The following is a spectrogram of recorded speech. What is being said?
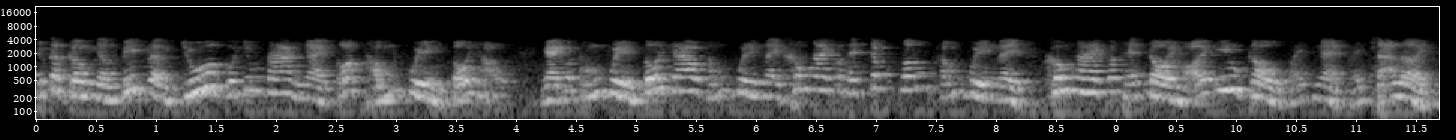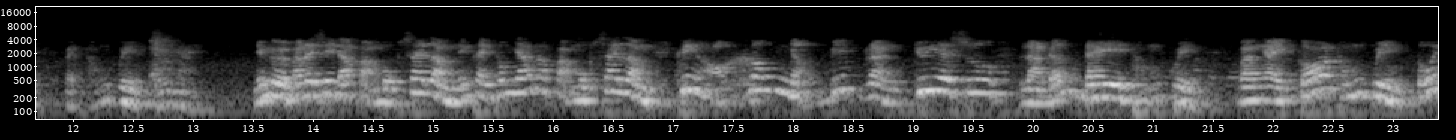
chúng ta cần nhận biết rằng Chúa của chúng ta, ngài có thẩm quyền tối hậu. Ngài có thẩm quyền tối cao. Thẩm quyền này không ai có thể chấp vấn. Thẩm quyền này không ai có thể đòi hỏi yêu cầu phải ngài phải trả lời về thẩm quyền của ngài. Những người Pharisee đã phạm một sai lầm, những thầy thống giáo đã phạm một sai lầm khi họ không nhận biết rằng Chúa Giêsu là đấng đầy thẩm quyền. Và ngài có thẩm quyền tối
